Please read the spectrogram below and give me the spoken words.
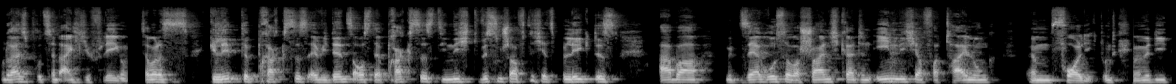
und 30 Prozent eigentliche Pflege. Ich sage mal, das ist gelebte Praxis, Evidenz aus der Praxis, die nicht wissenschaftlich jetzt belegt ist, aber mit sehr großer Wahrscheinlichkeit in ähnlicher Verteilung ähm, vorliegt. Und wenn wir die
